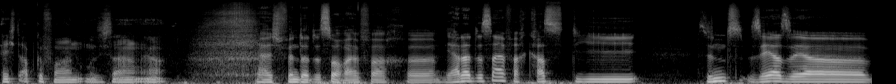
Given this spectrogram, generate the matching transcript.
echt abgefahren, muss ich sagen, ja. Ja, ich finde, das ist auch einfach, äh, ja, das ist einfach krass. Die sind sehr, sehr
